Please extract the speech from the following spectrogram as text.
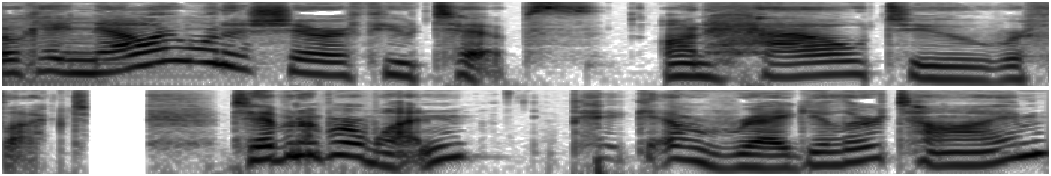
Okay, now I want to share a few tips on how to reflect. Tip number one pick a regular time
